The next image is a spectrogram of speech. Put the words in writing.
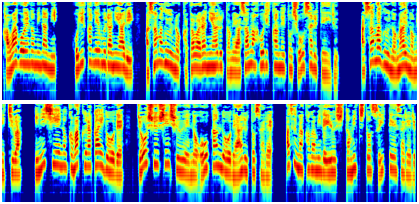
川越の南、堀金村にあり、浅間宮の傍らにあるため浅間堀金と称されている。浅間宮の前の道は、古の鎌倉街道で、上州新州への王冠道であるとされ、東鏡で有した道と推定される。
